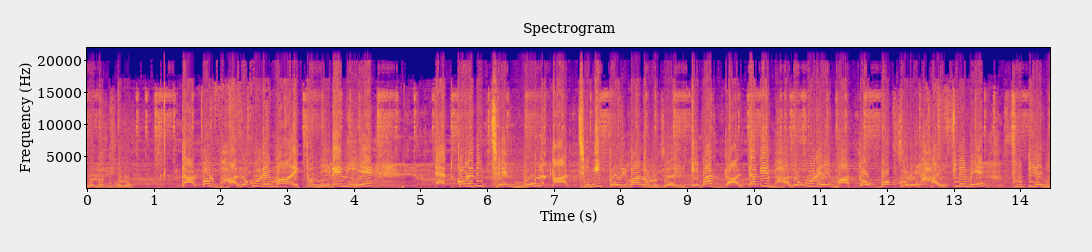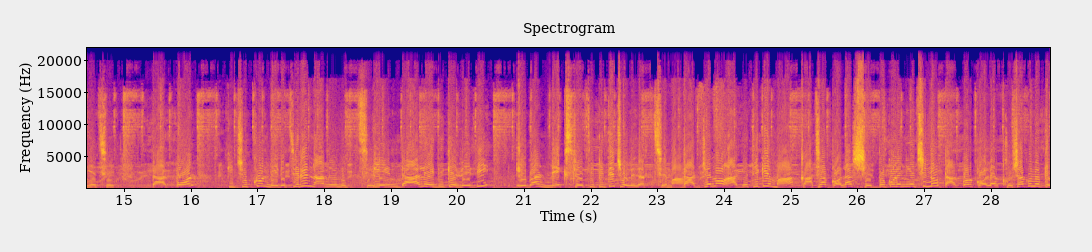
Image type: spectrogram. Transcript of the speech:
হলুদ গুঁড়ো। তারপর ভালো করে মা একটু নেড়ে নিয়ে অ্যাড করে দিচ্ছে নুন আর চিনি পরিমাণ অনুযায়ী। এবার ডালটাকে ভালো করে মা টকবক করে হাই ফ্লেমে ফুটিয়ে নিয়েছে। তারপর কিছুক্ষণ নেড়ে চেড়ে নামিয়ে নিচ্ছে। প্লেন ডাল এদিকে রেডি এবার নেক্সট রেসিপিতে চলে যাচ্ছে মা। তার জন্য আগে থেকে মা কাঁচা কলা সেদ্ধ করে নিয়েছিল, তারপর কলার খোসাগুলোকে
